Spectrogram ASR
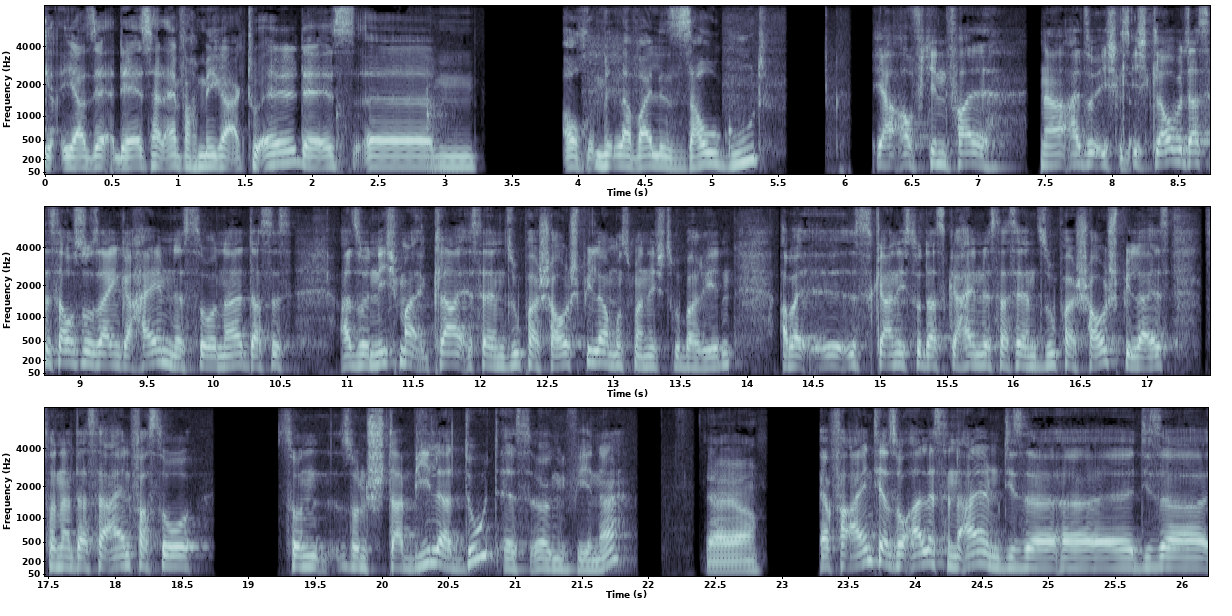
Ja, ja sehr, der ist halt einfach mega aktuell. Der ist ähm, auch mittlerweile saugut. Ja, auf jeden Fall. Na, also ich, ich glaube, das ist auch so sein Geheimnis, so, ne? Das ist, also nicht mal, klar ist er ein super Schauspieler, muss man nicht drüber reden, aber es ist gar nicht so das Geheimnis, dass er ein super Schauspieler ist, sondern dass er einfach so so ein, so ein stabiler Dude ist irgendwie, ne? Ja, ja. Er vereint ja so alles in allem. Diese, äh, dieser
